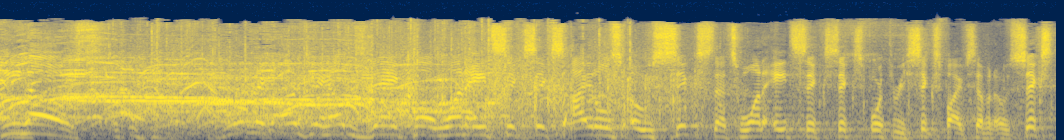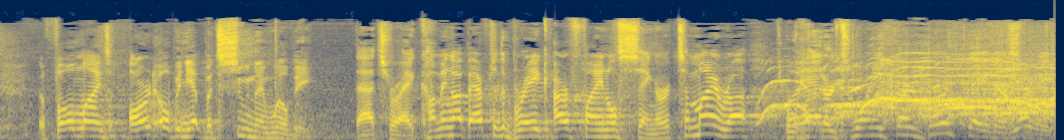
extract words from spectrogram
He knows. if you want to make RJ Helton's day, call 1-866-IDOLS-06. That's 1-866-436-5706. The phone lines aren't open yet, but soon they will be. That's right. Coming up after the break, our final singer, Tamyra, who had her 23rd birthday this week.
